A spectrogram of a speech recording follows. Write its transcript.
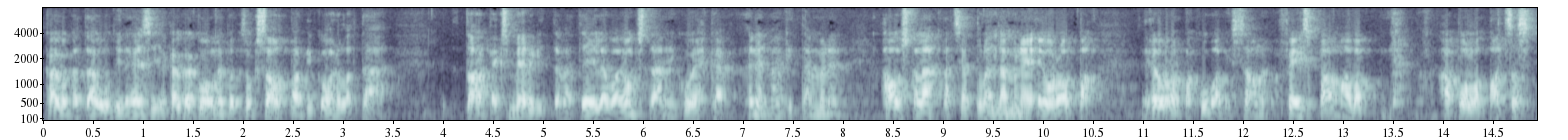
kaivakaa tämä uutinen esiin ja käykää kommentoimassa, onko South Parkin kohdalla tämä tarpeeksi merkittävä teille vai onko tämä niin kuin ehkä enemmänkin tämmöinen hauska läppä, että sieltä tulee tämmöinen Eurooppa, Eurooppa-kuva, missä on facepalmaava Apollo-patsas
